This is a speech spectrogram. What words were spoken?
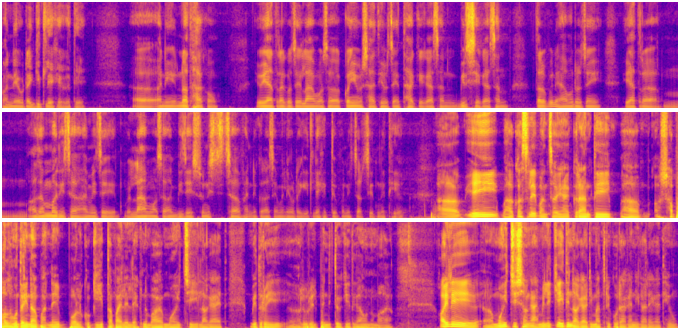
भन्ने एउटा गीत लेखेको थिएँ। अनि नथाकौँ। यो यात्राको चाहिँ लामो छ। कैयौँ साथीहरू चाहिँ थाकेका छन् बिर्सेका छन् तर पनि हाम्रो चाहिँ यात्रा अजम्मरी छ। हामी चाहिँ लामो छ विजय सुनिश्चित छ भन्ने कुरा चाहिँ मैले एउटा गीत लेखेँ त्यो पनि चर्चित नै थियो। यही कसले भन्छ यहाँ क्रान्ति सफल हुँदैन भन्ने बोलको गीत तपाईँले लेख्नुभयो मोहितजी लगायत विद्रोहीहरूले पनि त्यो गीत गाउनुभयो। अहिले मोहितजीसँग हामीले केही दिन अगाडि मात्रै कुराकानी गरेका थियौँ।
